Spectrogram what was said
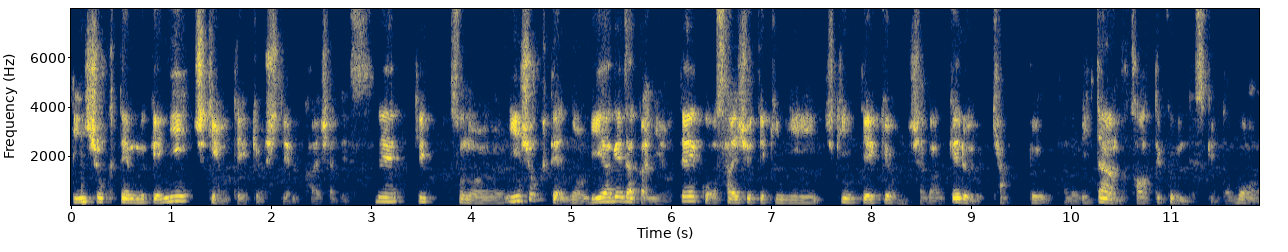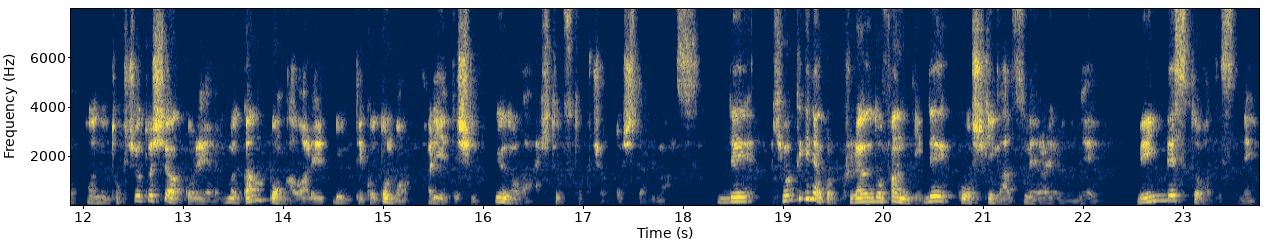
飲食店向けに資金を提供している会社です。で、その飲食店の利上高によって、こう最終的に資金提供者が受けるキャップ、あのリターンが変わってくるんですけれども、あの特徴としてはこれ、まあ、元本が割れるってこともあり得てしまうというのが一つ特徴としてあります。で、基本的にはこのクラウドファンディングでこう資金が集められるので、メインベストはですね、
